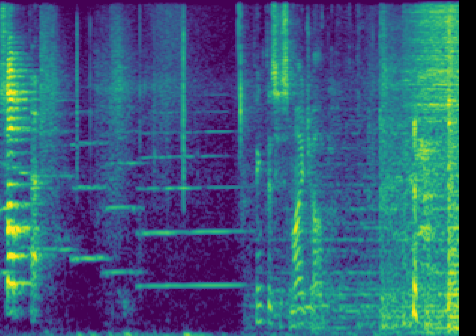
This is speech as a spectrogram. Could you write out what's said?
Stop! I think this is my job. Oh. Feels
